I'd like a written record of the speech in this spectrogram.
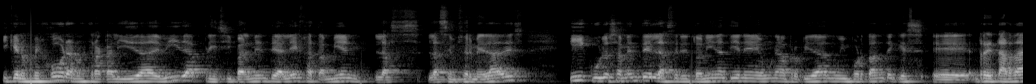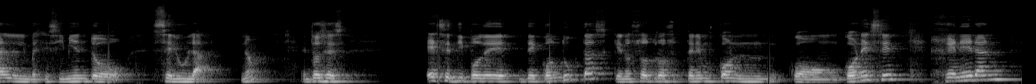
y que nos mejora nuestra calidad de vida, principalmente aleja también las, las enfermedades y curiosamente la serotonina tiene una propiedad muy importante que es eh, retardar el envejecimiento celular. ¿no? Entonces, ese tipo de, conductas que nosotros tenemos con, con, ese generan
